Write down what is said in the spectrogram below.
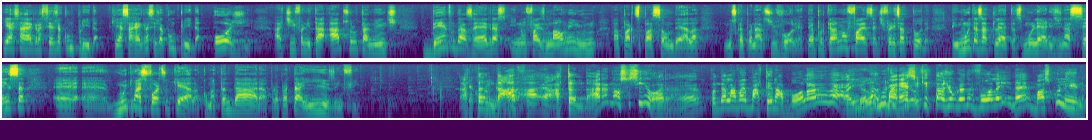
e essa regra seja cumprida, que essa regra seja cumprida. Hoje, a Tiffany está absolutamente dentro das regras e não faz mal nenhum a participação dela nos campeonatos de vôlei, até porque ela não faz essa diferença toda. Tem muitas atletas, mulheres de nascença, é, é, muito mais fortes do que ela, como a Tandara, a própria Thaís, enfim. A Tandara, a, a Tandara, Nossa Senhora, é, quando ela vai bater na bola, aí Pelo parece de que está jogando vôlei né, masculino.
